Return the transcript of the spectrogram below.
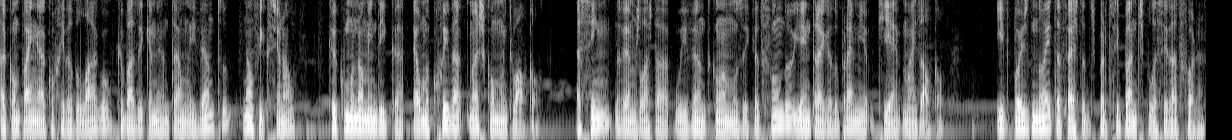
acompanha a Corrida do Lago, que basicamente é um evento não ficcional que, como o nome indica, é uma corrida, mas com muito álcool. Assim, devemos lá estar o evento com a música de fundo e a entrega do prémio, que é mais álcool. E depois de noite, a festa dos participantes pela cidade fora.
